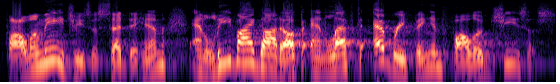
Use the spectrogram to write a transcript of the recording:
Follow me, Jesus said to him. And Levi got up and left everything and followed Jesus.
